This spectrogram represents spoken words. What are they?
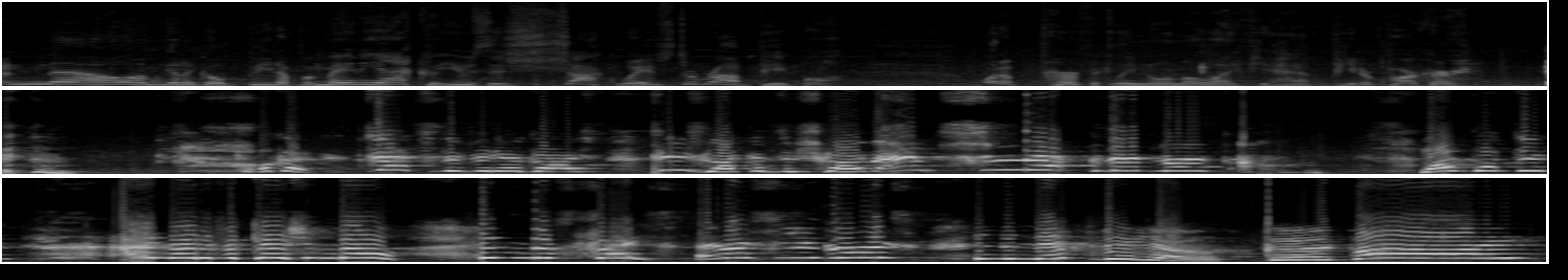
And now I'm gonna go beat up a maniac who uses shockwaves to rob people. What a perfectly normal life you have, Peter Parker. okay, that's the video, guys. Please like and subscribe and smack that like like button, and notification bell in the face. And I see you guys in the next video. Goodbye.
